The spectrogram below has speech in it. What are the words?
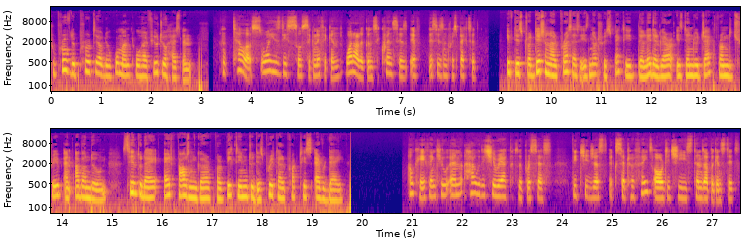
to prove the purity of the woman to her future husband. And tell us, why is this so significant? What are the consequences if this isn't respected? If this traditional process is not respected, the little girl is then rejected from the tribe and abandoned. Still today, 8,000 girls fall victim to this brutal practice every day. Okay, thank you. And how did she react after the process? Did she just accept her fate or did she stand up against it?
